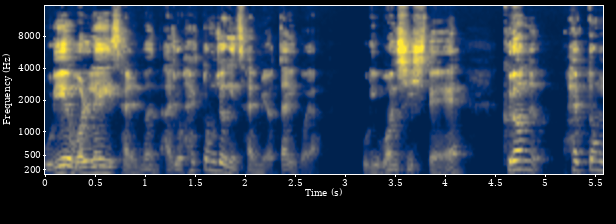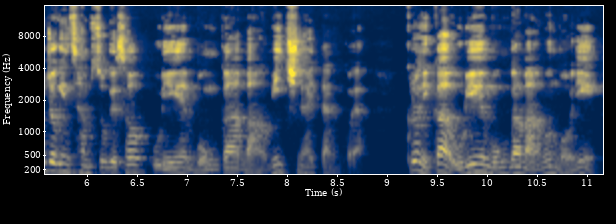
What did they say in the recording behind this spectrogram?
우리의 원래의 삶은 아주 활동적인 삶이었다 이거야. 우리 원시 시대에. 그런 활동적인 삶 속에서 우리의 몸과 마음이 진화했다는 거야. 그러니까 우리의 몸과 마음은 뭐니?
